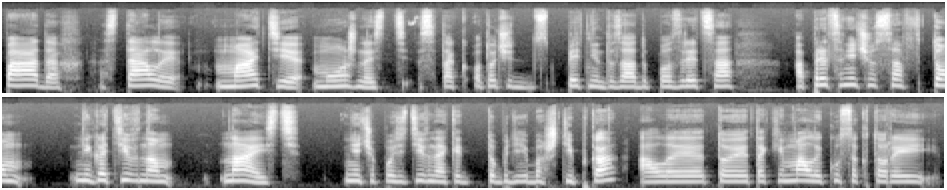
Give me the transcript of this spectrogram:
pádach stále máte možnosť sa tak otočiť spätne dozadu, pozrieť sa a predsa niečo sa v tom negatívnom nájsť niečo pozitívne, keď to bude iba štipka, ale to je taký malý kúsok, ktorý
